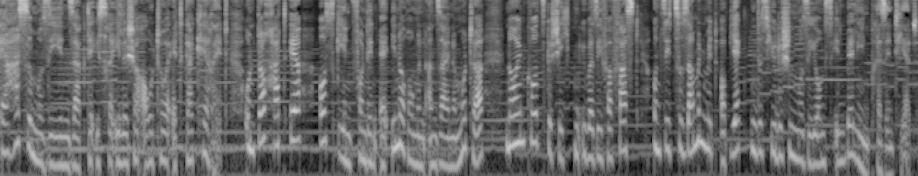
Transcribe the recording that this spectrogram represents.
er hasse Museen, sagt der israelische Autor Edgar Keret. Und doch hat er, ausgehend von den Erinnerungen an seine Mutter, neun Kurzgeschichten über sie verfasst und sie zusammen mit Objekten des Jüdischen Museums in Berlin präsentiert.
